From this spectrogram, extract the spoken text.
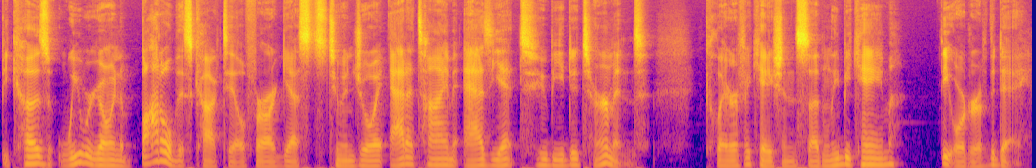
because we were going to bottle this cocktail for our guests to enjoy at a time as yet to be determined, clarification suddenly became the order of the day.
